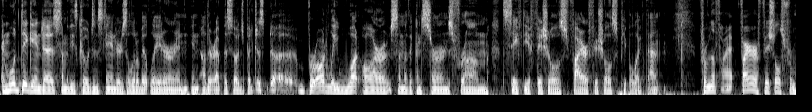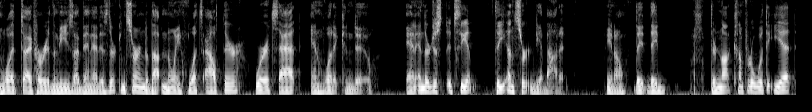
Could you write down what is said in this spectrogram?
And we'll dig into some of these codes and standards a little bit later in, in other episodes, but just uh, broadly, what are some of the concerns from safety officials, fire officials, people like that? From the fi- fire officials, from what I've heard in the meetings I've been at, is they're concerned about knowing what's out there, where it's at, and what it can do. And, and they're just, it's the, the uncertainty about it. You know, they, they they're not comfortable with it yet,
